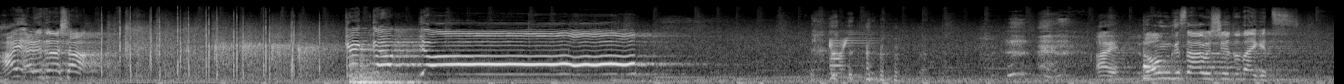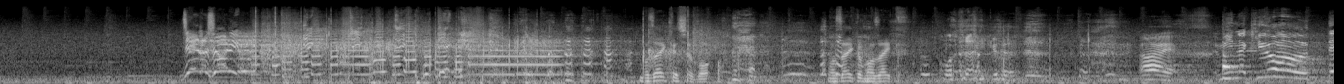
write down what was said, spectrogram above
はいありがとうございましたはい。ロングサーブシュート対決。J の勝利！モザイクしとこうモザイクモザイク。モザイク。はい。みんな9本打って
